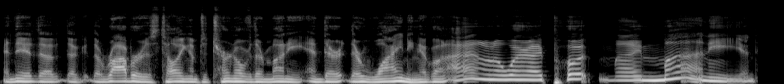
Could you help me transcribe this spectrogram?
and they, the, the the robber is telling them to turn over their money and they're they're whining. They're going, I don't know where I put my money and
